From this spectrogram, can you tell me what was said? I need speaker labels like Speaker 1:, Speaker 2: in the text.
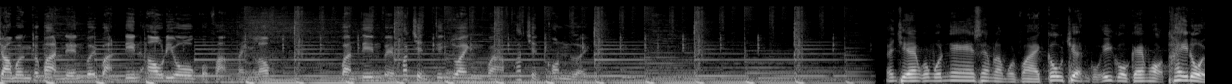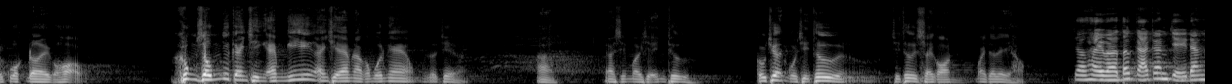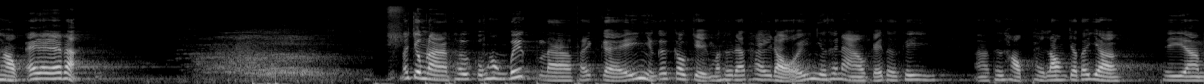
Speaker 1: Chào mừng các bạn đến với bản tin audio của Phạm Thành Long. Bản tin về phát triển kinh doanh và phát triển con người.
Speaker 2: Anh chị em có muốn nghe xem là một vài câu chuyện của Eagle Camp họ thay đổi cuộc đời của họ không giống như các anh chị em nghĩ anh chị em nào có muốn nghe không? Rất chưa? À, à, xin mời chị Anh Thư. Câu chuyện của chị Thư, chị Thư Sài Gòn quay ra đây để học.
Speaker 3: Chào thầy và tất cả các anh chị đang học SSS ạ. Nói chung là Thư cũng không biết là phải kể những cái câu chuyện mà Thư đã thay đổi như thế nào kể từ khi à, Thư học Thầy Long cho tới giờ. Thì à,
